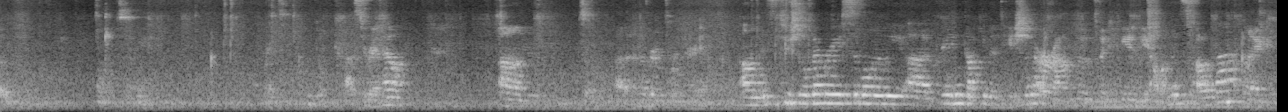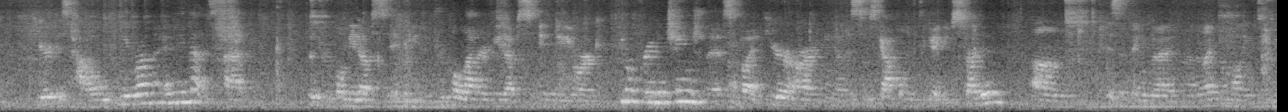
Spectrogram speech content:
of oh, sorry right I'm going faster right now um, so another important area. Um, institutional memory, similarly, uh, creating documentation around the, the community elements of that. Like, here is how we run any events at the Drupal meetups in the Drupal ladder meetups in New York. Feel free to change this, but here are you know some scaffolding to get you started. Um, is a thing that, uh, I've been wanting to do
